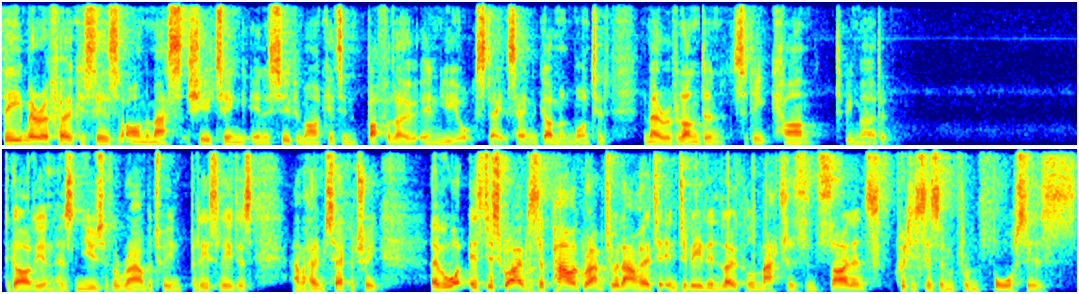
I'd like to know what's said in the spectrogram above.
The Mirror focuses on the mass shooting in a supermarket in Buffalo in New York State, saying the gunman wanted the mayor of London, Sadiq Khan, to be murdered. The Guardian has news of a row between police leaders and the Home Secretary over what is described as a power grab to allow her to intervene in local matters and silence criticism from forces.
